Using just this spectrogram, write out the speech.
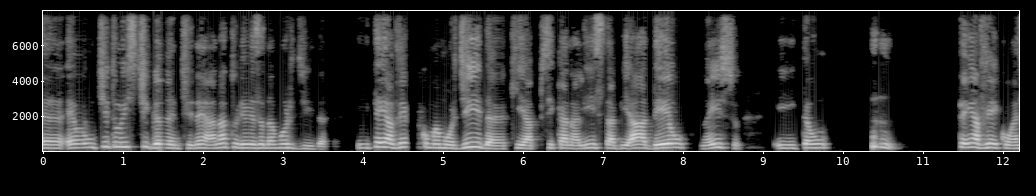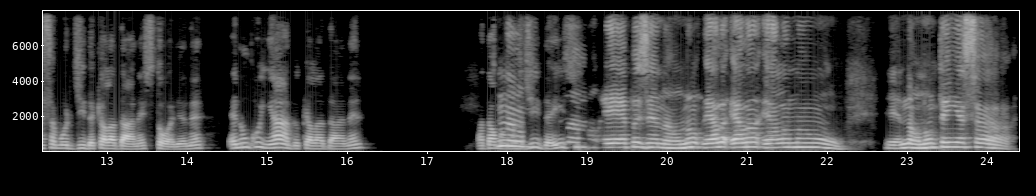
é, é um título instigante, né? A natureza da mordida. E tem a ver com uma mordida que a psicanalista Biá deu, não é isso? E, então, tem a ver com essa mordida que ela dá na história, né? É num cunhado que ela dá, né? Ela dá uma não, mordida, é isso? Não, é, pois é, não. não ela, ela, ela não. É, não, não tem essa.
